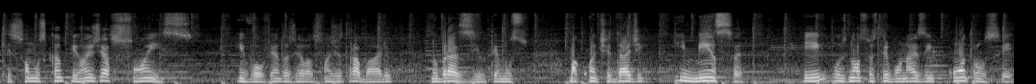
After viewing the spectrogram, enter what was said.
que somos campeões de ações envolvendo as relações de trabalho no Brasil. Temos uma quantidade imensa e os nossos tribunais encontram-se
